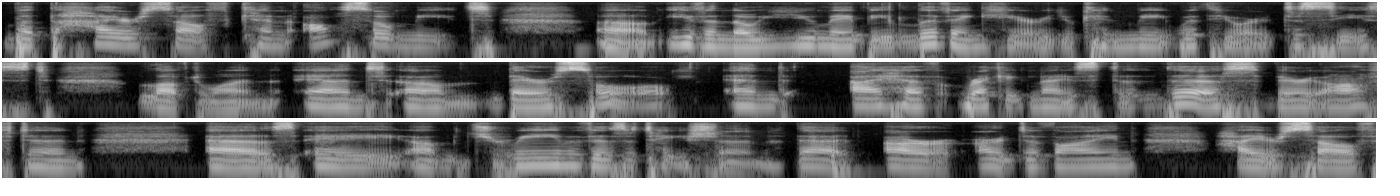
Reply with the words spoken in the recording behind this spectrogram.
But the higher self can also meet, um, even though you may be living here, you can meet with your deceased loved one and um, their soul. And I have recognized this very often as a um, dream visitation that our our divine higher self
